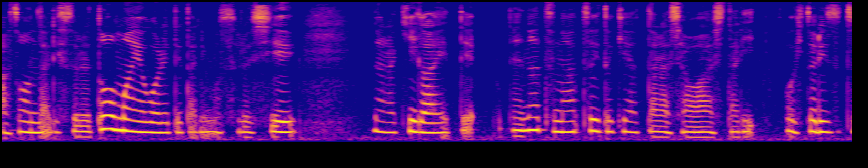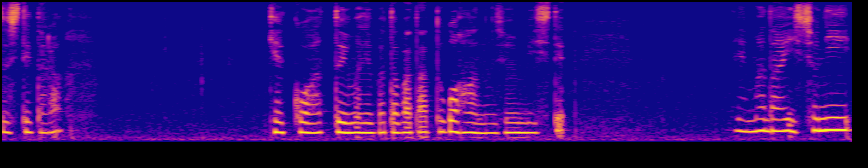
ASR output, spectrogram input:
遊んだりするとまあ汚れてたりもするしなら着替えてで夏の暑い時やったらシャワーしたりを一人ずつしてたら結構あっという間にバタバタとご飯の準備してでまだ一緒に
